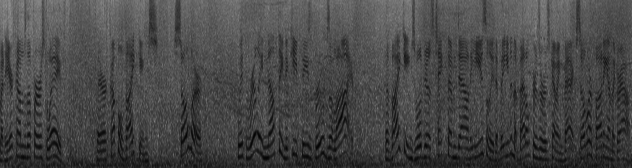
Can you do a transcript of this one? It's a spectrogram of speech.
But here comes the first wave. There are a couple Vikings. Solar, with really nothing to keep these broods alive. The Vikings will just take them down easily. The, even the battlecruiser is coming back. Solar fighting on the ground.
